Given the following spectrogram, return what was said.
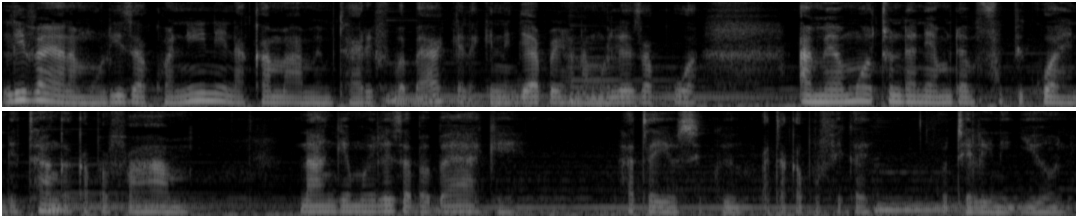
Levi anamuuliza kwa nini na kama amemtaarifu baba yake, lakini Gabriel anamweleza kuwa ameamua tu ndani ya muda mfupi kuwa aende Tanga kapafahamu, na angemweleza baba yake hata hiyo siku atakapofika hotelini jioni.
